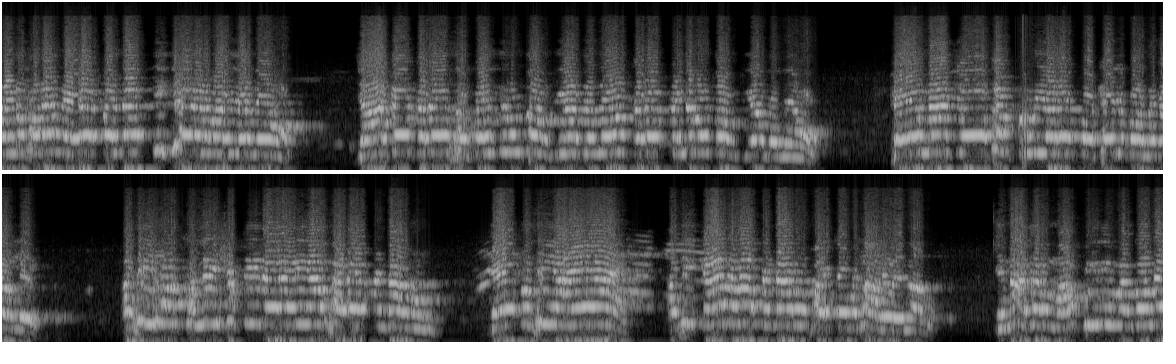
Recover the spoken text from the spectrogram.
ਪਿੰਡ ਕੋਲੇ ਮੇਰੇ ਪਿੰਡ ਤੀਜੇ ਦਿਨ ਵੱਜ ਜਾਂਦੇ ਹੋ। ਜਾ ਕੇ ਕਦੇ ਸਰਪੰਚ ਨੂੰ ਧਮਕੀਆਂ ਦਿੰਦੇ ਹੋ, ਕਦੇ ਪਿੰਡ ਨੂੰ ਧਮਕੀਆਂ ਦਿੰਦੇ ਹੋ। ਫੇਰ ਨਾ ਕਿਉਂ ਕੁੜੀ ਵਾਲੇ ਕੋਠੇ 'ਚ ਬੰਦ ਕਰ ਲੈ ਅਸੀਂ ਹੁਣ ਖੁੱਲੀ ਛੁੱਟੀ ਦੇ ਰਹੀ ਹਾਂ ਸਾਡੇ ਪਿੰਡਾਂ ਨੂੰ। ਜੇ ਤੁਸੀਂ ਆਏ ਆ, ਅਸੀਂ ਕਹਿ ਦੇਣਾ ਪਿੰਡਾਂ ਨੂੰ ਫੜ ਕੇ ਬਿਠਾ ਲਿਓ ਇਹਨਾਂ ਨੂੰ। ਜਿੰਨਾ ਚਿਰ ਮਾਫੀ ਨਹੀਂ ਮੰਗੋਗੇ,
